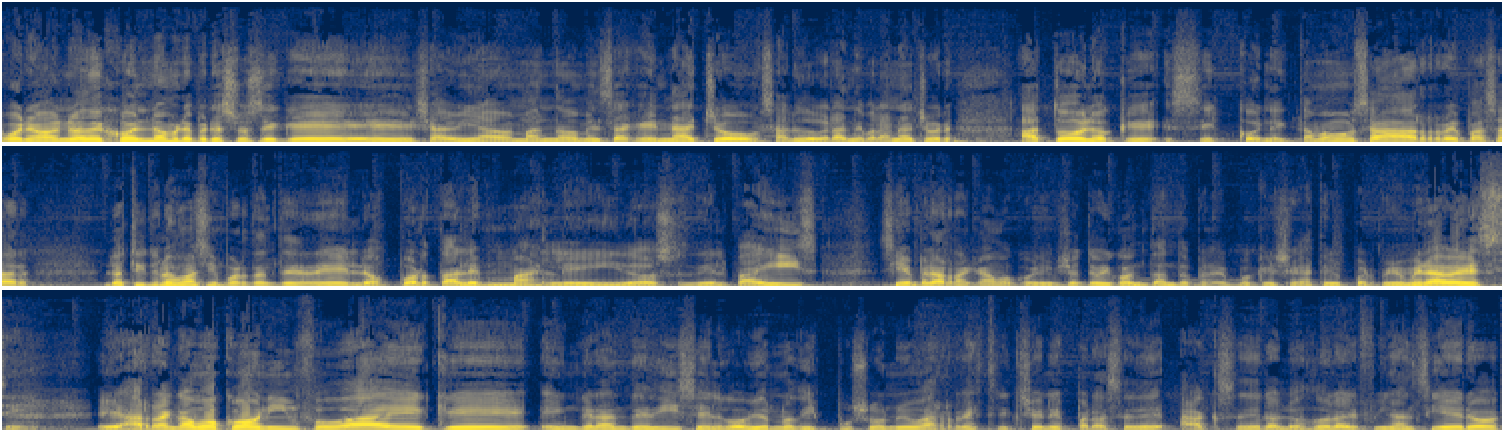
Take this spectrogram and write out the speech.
Bueno, no dejó el nombre, pero yo sé que eh, ya había mandado mensajes. Nacho, saludo grande para Nacho, a todos los que se conectan. Vamos a repasar los títulos más importantes de los portales más leídos del país. Siempre arrancamos con. Yo te voy contando, pero porque llegaste por primera vez. Sí. Eh, arrancamos con Infobae, que en grande dice el gobierno dispuso nuevas restricciones para acceder a los dólares financieros.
